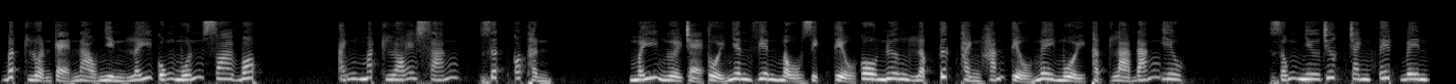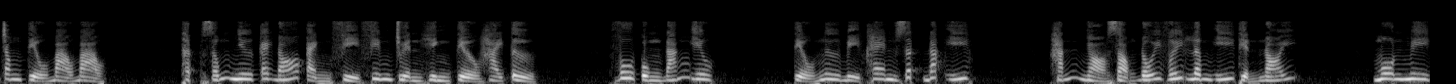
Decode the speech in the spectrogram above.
bất luận kẻ nào nhìn lấy cũng muốn xoa bóp. Ánh mắt lóe sáng, rất có thần. Mấy người trẻ tuổi nhân viên mậu dịch tiểu cô nương lập tức thành hắn tiểu mê muội thật là đáng yêu. Giống như trước tranh Tết bên trong tiểu bảo bảo. Thật giống như cái đó cảnh phỉ phim truyền hình tiểu hài tử. Vô cùng đáng yêu tiểu ngư bị khen rất đắc ý. Hắn nhỏ giọng đối với Lâm Ý Thiển nói. Môn mi,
